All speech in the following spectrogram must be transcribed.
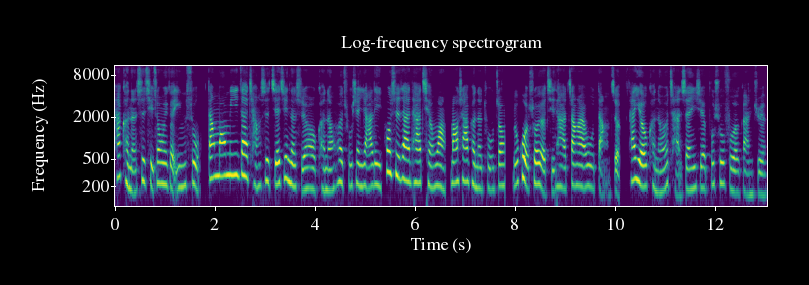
它可能是其中一个因素。当猫咪在尝试接近的时候，可能会出现压力，或是在它前往猫砂盆的途中，如果说有其他障碍物挡着，它也有可能会产生一些不舒服的感觉。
